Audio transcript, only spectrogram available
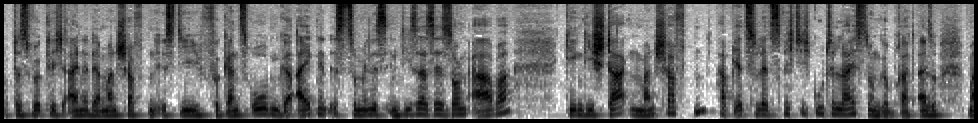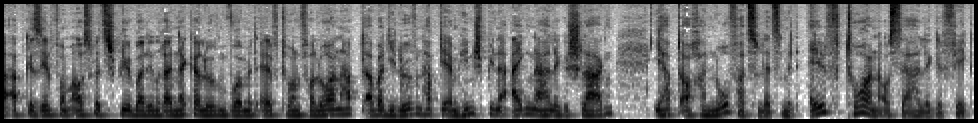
ob das wirklich eine der Mannschaften ist, die für ganz oben geeignet ist, zumindest in dieser Saison. Aber gegen die starken Mannschaften habt ihr zuletzt richtig gute Leistungen gebracht. Also mal abgesehen vom Auswärtsspiel bei den Rhein-Neckar-Löwen, wo ihr mit elf Toren verloren habt, aber die Löwen habt ihr im Hinspiel eine eigene Halle geschlagen. Ihr habt auch Hannover zuletzt mit elf Toren aus der Halle gefegt.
